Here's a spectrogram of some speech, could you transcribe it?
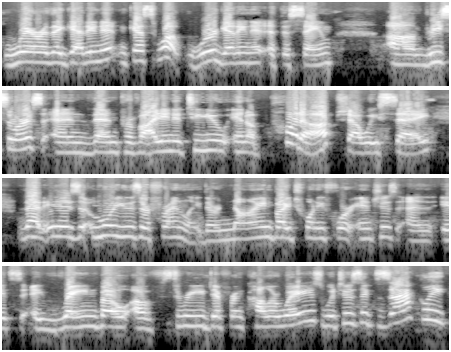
Where are they getting it? And guess what? We're getting it at the same um, resource and then providing it to you in a put up, shall we say, that is more user friendly. They're 9 by 24 inches and it's a rainbow of three different colorways, which is exactly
